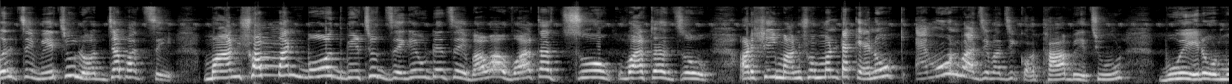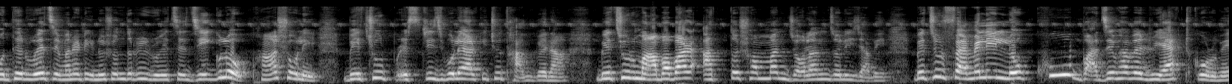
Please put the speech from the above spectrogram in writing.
বলছে, বেচু, লজ্জা পাচ্ছে। মান সম্মান বোধ বেচু জেগে উঠেছে। বাবা ওয়াট আর চোখ ওয়াট আর চোখ আর সেই মান সম্মানটা কেন এমন বাজে বাজে কথা বেচুর বইয়ের ওর মধ্যে রয়েছে মানে টেনু সুন্দরী রয়েছে, যেগুলো ফাঁস হলে বেচুর প্রেস্টিজ বলে আর কিছু থাকবে না। বেচুর মা বাবার আত্মসম্মান জলাঞ্জলি যাবে। বেচুর ফ্যামিলির লোক খুব বাজেভাবে রিয়্যাক্ট করবে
